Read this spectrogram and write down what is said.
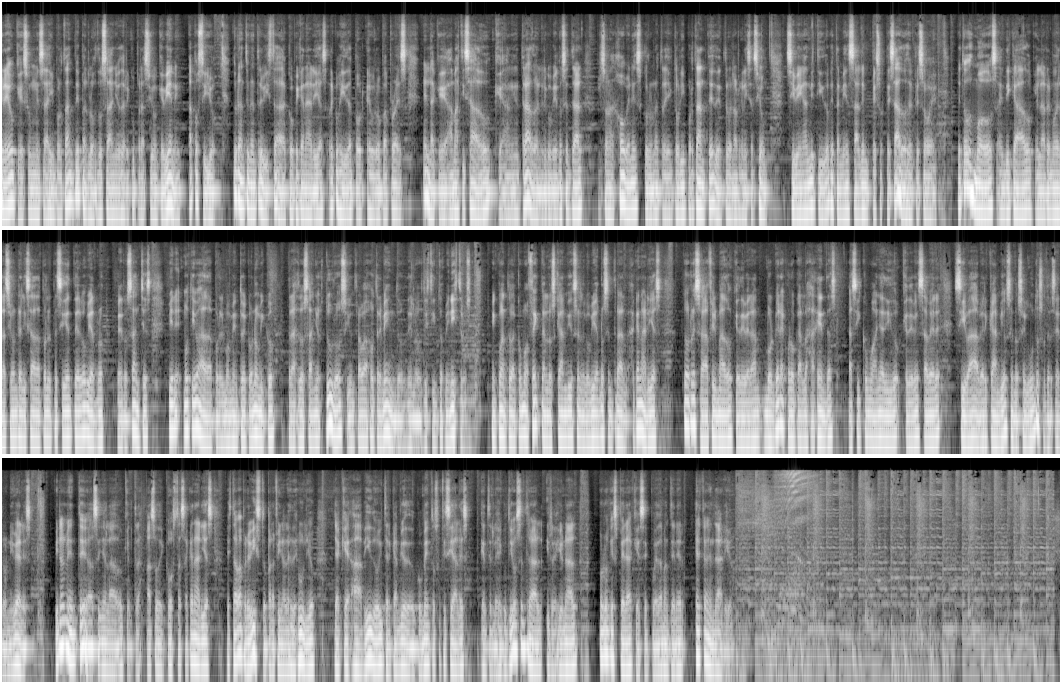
Creo que es un mensaje importante para los dos años de recuperación que vienen, apostilló durante una entrevista a Cope Canarias recogida por Europa Press, en la que ha matizado que han entrado en el gobierno central personas jóvenes con una trayectoria importante dentro de la organización, si bien ha admitido que también salen pesos pesados del PSOE. De todos modos, ha indicado que la remodelación realizada por el presidente del gobierno, Pedro Sánchez, viene motivada por el momento económico tras dos años duros y un trabajo tremendo de los distintos ministros. En cuanto a cómo afectan los cambios en el gobierno central a Canarias, Torres ha afirmado que deberán volver a colocar las agendas, así como ha añadido que deben saber si va a haber cambios en los segundos o terceros niveles. Finalmente, ha señalado que el traspaso de costas a Canarias estaba previsto para finales de julio, ya que ha habido intercambio de documentos oficiales entre el Ejecutivo Central y Regional por lo que espera que se pueda mantener el calendario.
